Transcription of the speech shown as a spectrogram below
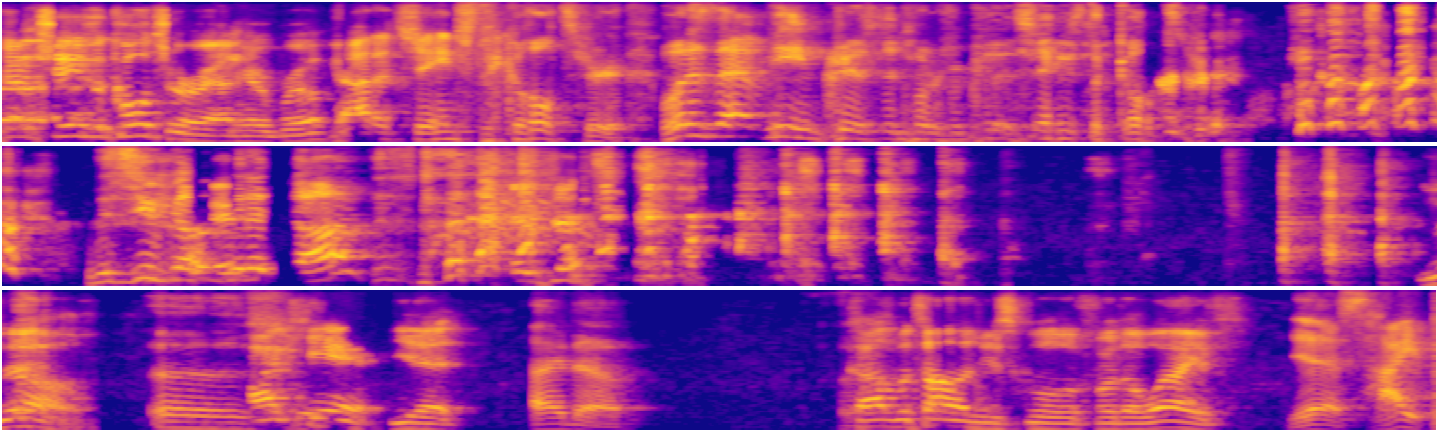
gotta change the culture around here, bro. Gotta change the culture. What does that mean, Christian? We're gonna change the culture? Did you go get a job? No, Uh, I can't yet. I know. Cosmetology school for the wife. Yes, hype.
